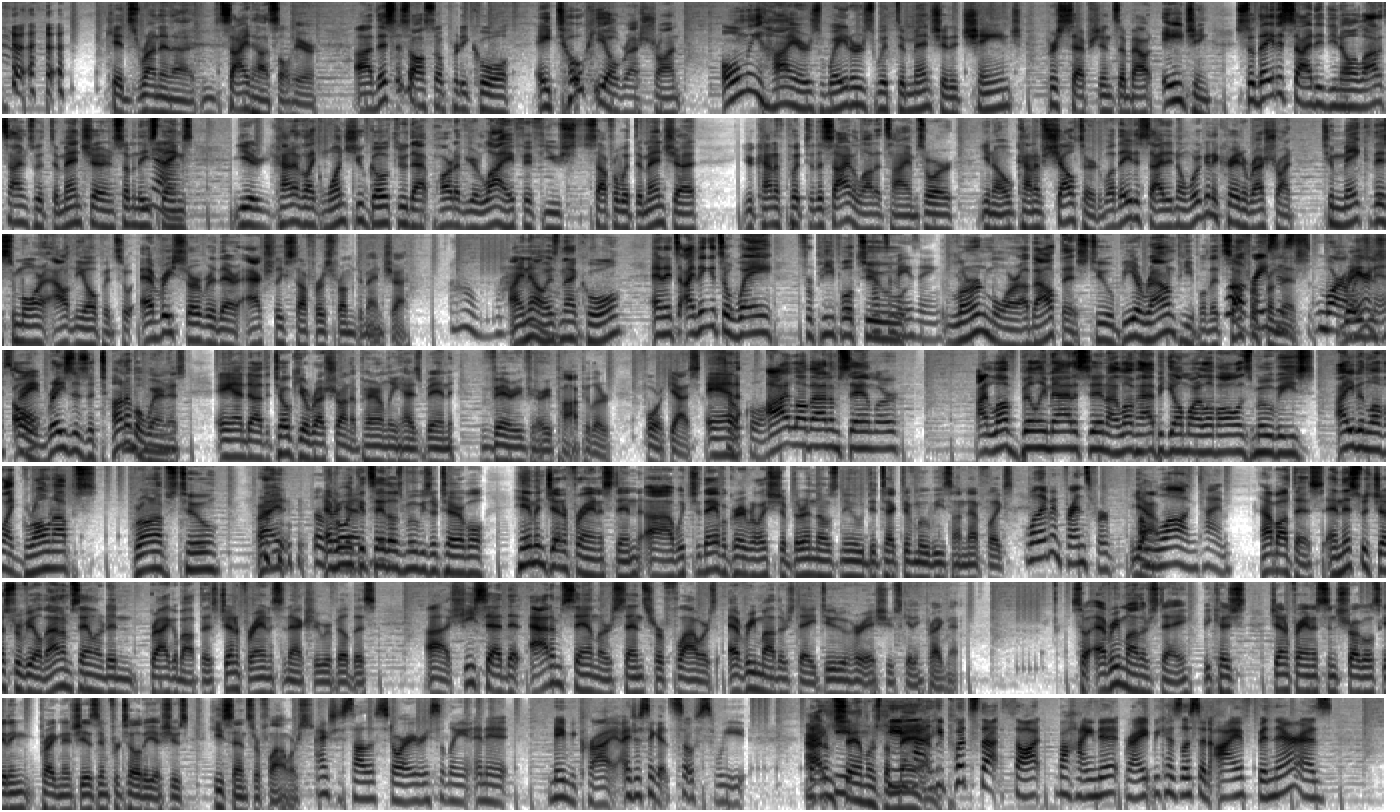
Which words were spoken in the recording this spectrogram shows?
Kids running a side hustle here. Uh, this is also pretty cool. A Tokyo restaurant only hires waiters with dementia to change perceptions about aging. So they decided, you know, a lot of times with dementia and some of these Yeah. things, you're kind of like once you go through that part of your life, if you suffer with dementia, you're kind of put to the side a lot of times or, you know, kind of sheltered. Well, they decided, no, we're going to create a restaurant to make this more out in the open. So every server there actually suffers from dementia. Oh, wow. I know, isn't that cool? And it's I think it's a way for people to learn more about this, to be around people that Well, it suffer from this. more awareness, oh, right? Mm-hmm. raises a ton of awareness. And uh, the Tokyo restaurant apparently has been very, very popular for guests. And So cool. I love Adam Sandler. I love Billy Madison. I love Happy Gilmore. I love all his movies. I even love like Grown Ups, Grown Ups 2, right? Everyone could say those movies are terrible. Him and Jennifer Aniston, uh, which they have a great relationship. They're in those new detective movies on Netflix. Well, they've been friends for Yeah. a long time. How about this? And this was just revealed. Adam Sandler didn't brag about this. Jennifer Aniston actually revealed this. Uh, she said that Adam Sandler sends her flowers every Mother's Day due to her issues getting pregnant. So every Mother's Day, because Jennifer Aniston struggles getting pregnant, she has infertility issues, he sends her flowers. I actually saw this story recently and it made me cry. I just think it's so sweet. Adam Sandler's the he man. he puts that thought behind it, right? Because listen, I've been there as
